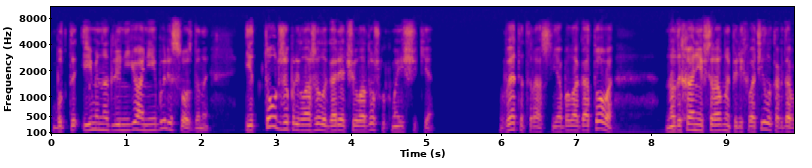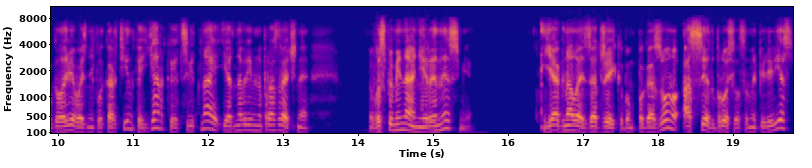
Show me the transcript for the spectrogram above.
будто именно для нее они и были созданы, и тут же приложила горячую ладошку к моей щеке. В этот раз я была готова, но дыхание все равно перехватило, когда в голове возникла картинка, яркая, цветная и одновременно прозрачная. Воспоминание Ренесми. Я гналась за Джейкобом по газону, а Сет бросился на перерез.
